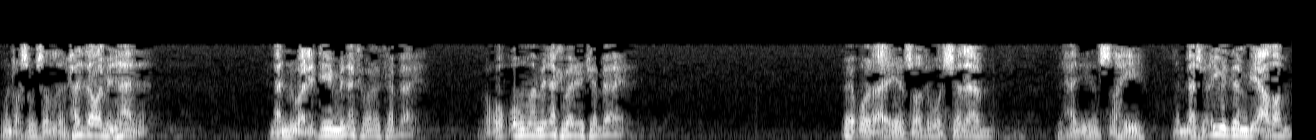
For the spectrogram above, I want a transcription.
والرسول صلى الله عليه وسلم حذر من هذا لأن الوالدين من أكبر الكبائر حقوقهما من أكبر الكبائر. فيقول عليه الصلاة والسلام في الحديث الصحيح لما سئل أي الذنب أعظم؟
